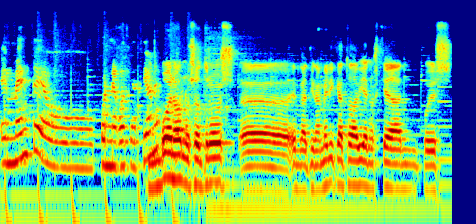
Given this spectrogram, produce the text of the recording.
en mente o con negociaciones? Bueno, nosotros uh, en Latinoamérica todavía nos quedan pues,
